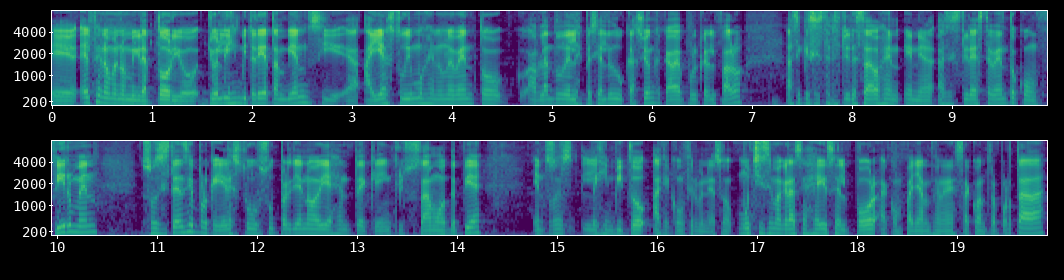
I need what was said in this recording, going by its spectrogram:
eh, el fenómeno migratorio. Yo les invitaría también, si eh, ayer estuvimos en un evento hablando del especial de educación que acaba de publicar el Faro, así que si están interesados en, asistir a este evento, confirmen su asistencia porque ayer estuvo súper lleno, había gente que incluso estábamos de pie. Entonces les invito a que confirmen eso. Muchísimas gracias Hazel por acompañarnos en esta contraportada.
